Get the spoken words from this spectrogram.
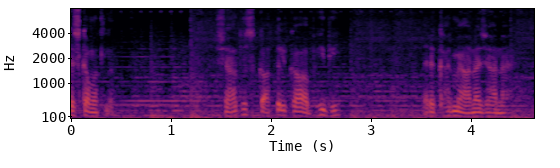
इसका मतलब शायद उस कातिल का अभी भी मेरे घर में आना जाना है।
